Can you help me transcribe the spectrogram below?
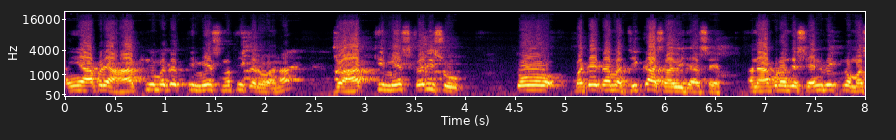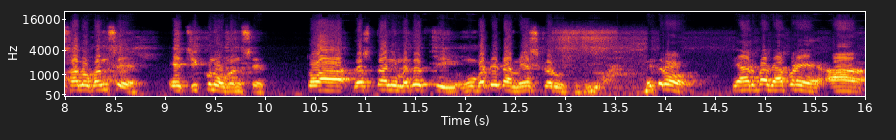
અહીંયા આપણે હાથની મદદથી મેશ નથી કરવાના. જો હાથથી મેશ કરીશું, તો બટેટામાં ચીકાશ આવી જશે. અને આપણો જે સેન્ડવિચનો મસાલો બનશે, એ ચીકણો બનશે. તો આ દસ્તાની મદદથી હું બટેટા મેશ કરું છું. મિત્રો, ત્યારબાદ આપણે આ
